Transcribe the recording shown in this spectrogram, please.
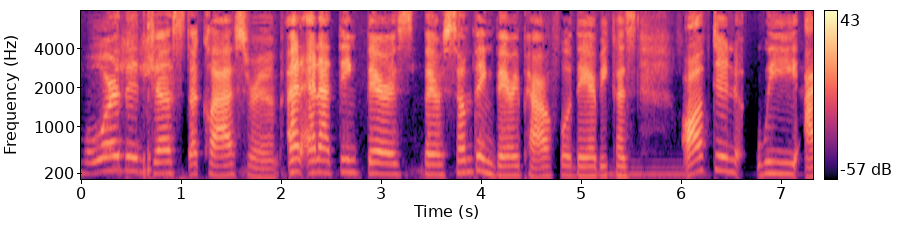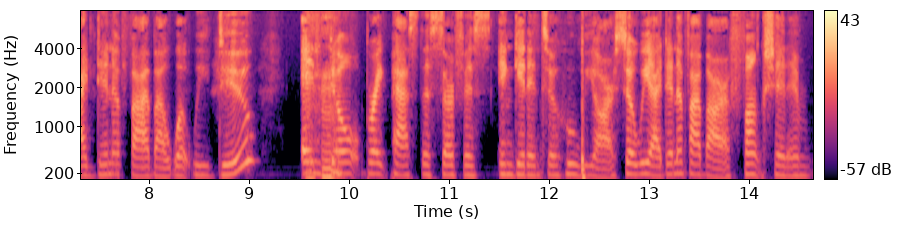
More than just a classroom and, and i think there's there's something very powerful there because often we identify by what we do and mm-hmm. don't break past the surface and get into who we are so we identify by our function and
